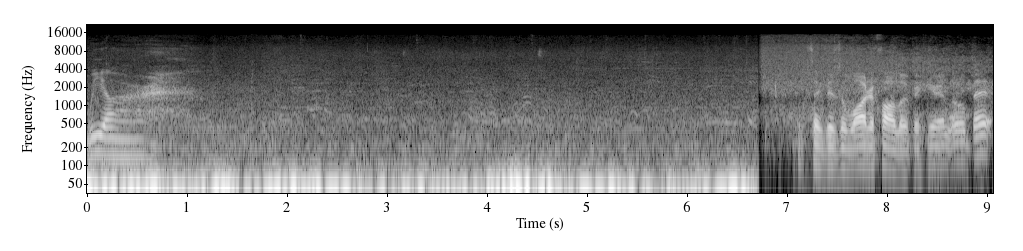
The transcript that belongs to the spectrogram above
we are. Looks like there's a waterfall over here a little bit.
